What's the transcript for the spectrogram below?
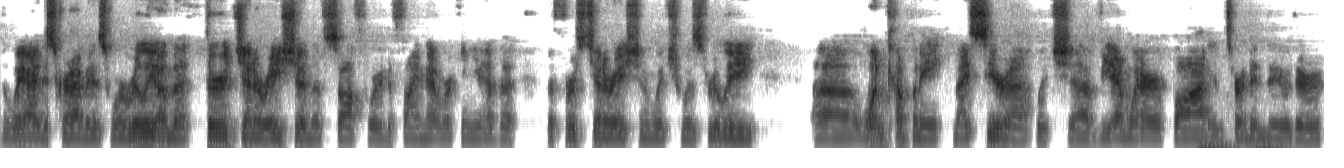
the way I describe it is we're really on the third generation of software defined networking. You have the the first generation, which was really uh, one company, Nicira, which uh, VMware bought and turned into their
